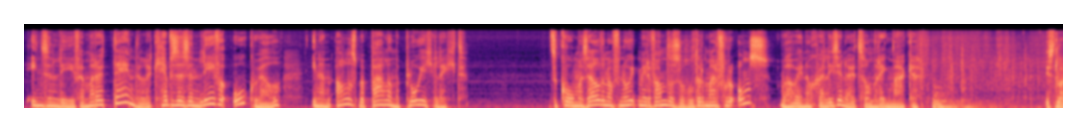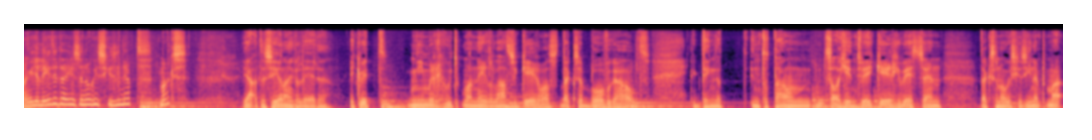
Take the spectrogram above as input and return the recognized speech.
in zijn leven. Maar uiteindelijk hebben ze zijn leven ook wel in een allesbepalende plooi gelegd. Ze komen zelden of nooit meer van de zolder, maar voor ons wou hij nog wel eens een uitzondering maken. Is het lang geleden dat je ze nog eens gezien hebt, Max? Ja, het is heel lang geleden. Ik weet niet meer goed wanneer de laatste keer was dat ik ze boven gehaald. Ik denk dat in totaal, het zal geen twee keer geweest zijn dat ik ze nog eens gezien heb. Maar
